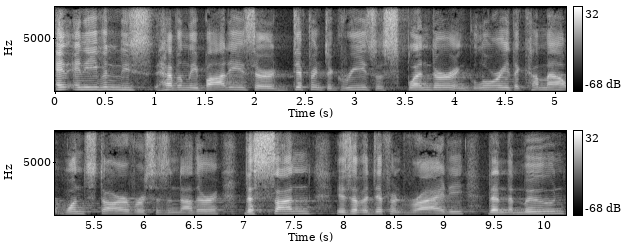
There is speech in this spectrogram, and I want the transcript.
And, and even these heavenly bodies are different degrees of splendor and glory that come out, one star versus another. The sun is of a different variety than the moon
